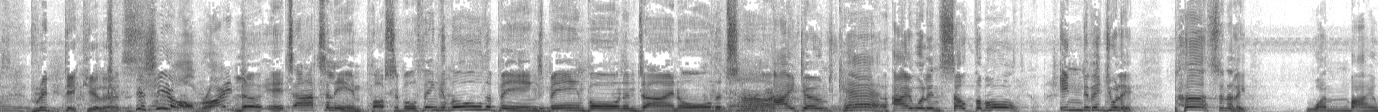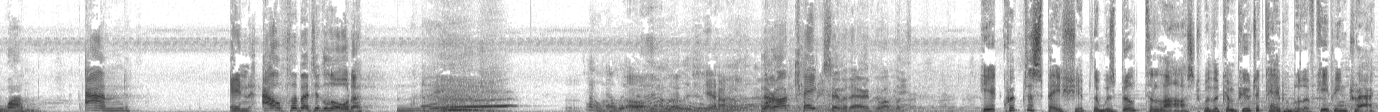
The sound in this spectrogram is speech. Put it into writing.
Ridiculous. Is he all right? Look, it's utterly impossible. Think of all the beings being born and dying all the time. I don't care. I will insult them all. Individually, personally, one by one, and in alphabetical order. There are cakes over there if you want them. He equipped a spaceship that was built to last with a computer capable of keeping track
